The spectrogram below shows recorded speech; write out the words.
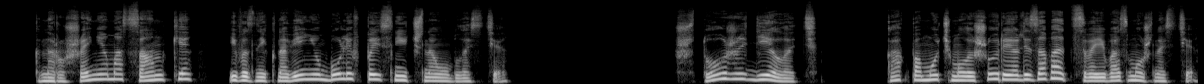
— к нарушениям осанки и возникновению боли в поясничной области. Что же делать? Как помочь малышу реализовать свои возможности?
